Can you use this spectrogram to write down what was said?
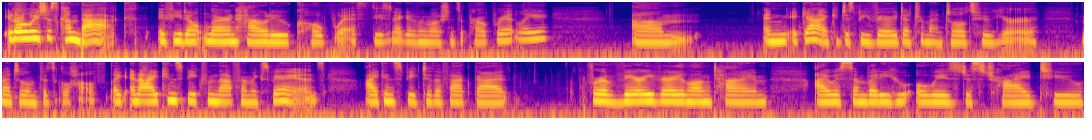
it'll always just come back if you don't learn how to cope with these negative emotions appropriately um, and it, yeah, it could just be very detrimental to your mental and physical health. Like, and I can speak from that from experience. I can speak to the fact that for a very, very long time, I was somebody who always just tried to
